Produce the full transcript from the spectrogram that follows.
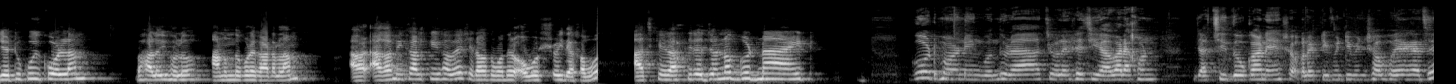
যেটুকুই করলাম ভালোই হলো আনন্দ করে কাটালাম। আর আগামীকাল কি হবে সেটাও তোমাদের অবশ্যই দেখাবো। আজকে রাত্রির জন্য গুড নাইট। গুড মর্নিং বন্ধুরা। চলে এসেছি আবার এখন যাচ্ছি দোকানে সকালে টিফিন টিফিন সব হয়ে গেছে।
